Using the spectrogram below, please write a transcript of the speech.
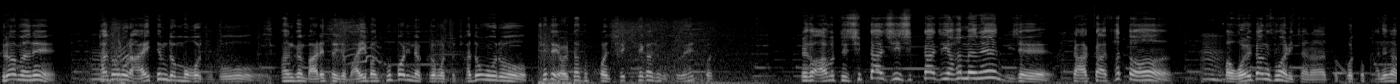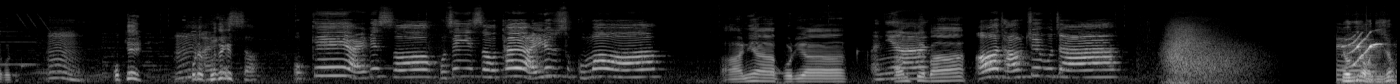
그러면은 응. 자동으로 아이템도 먹어주고 방금 말했던 이제 와이번 토벌이나 그런 것도 자동으로 최대 15번씩 해가지고 그거 해주거든. 그래서 아무튼 10-10까지 하면은 이제 그 아까 샀던 응. 막 월강 소환 있잖아. 또 그것도 가능하거든. 응. 오케이. 응. 그래, 고생했어. 알겠어. 오케이 알겠어. 고생했어. 다 알려줘서 고마워. 아니야 보리야. 아니야. 다음 주에 봐. 어 다음 주에 보자. 여기가 어디죠?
